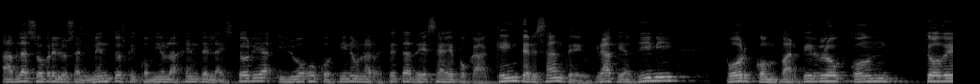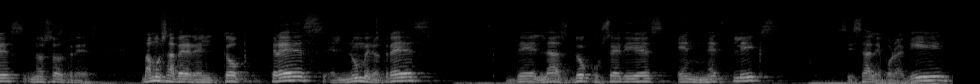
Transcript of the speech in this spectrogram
Habla sobre los alimentos que comió la gente en la historia y luego cocina una receta de esa época. ¡Qué interesante! Gracias Jimmy por compartirlo con todos nosotros. Vamos a ver el top 3, el número 3 de las docuseries en Netflix, si sale por aquí,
